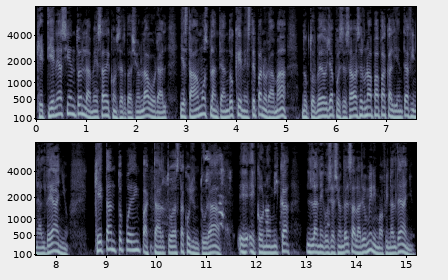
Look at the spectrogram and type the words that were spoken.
que tiene asiento en la mesa de concertación laboral y estábamos planteando que en este panorama, doctor Bedoya, pues esa va a ser una papa caliente a final de año. ¿Qué tanto puede impactar toda esta coyuntura eh, económica la negociación del salario mínimo a final de año?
